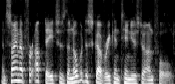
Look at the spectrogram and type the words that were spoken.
and sign up for updates as the Nova discovery continues to unfold.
